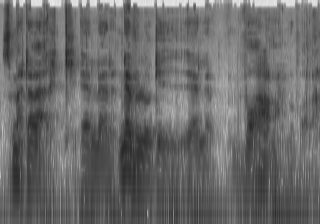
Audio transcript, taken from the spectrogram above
smärta värk eller neurologi eller vad Ja. det nu vara.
